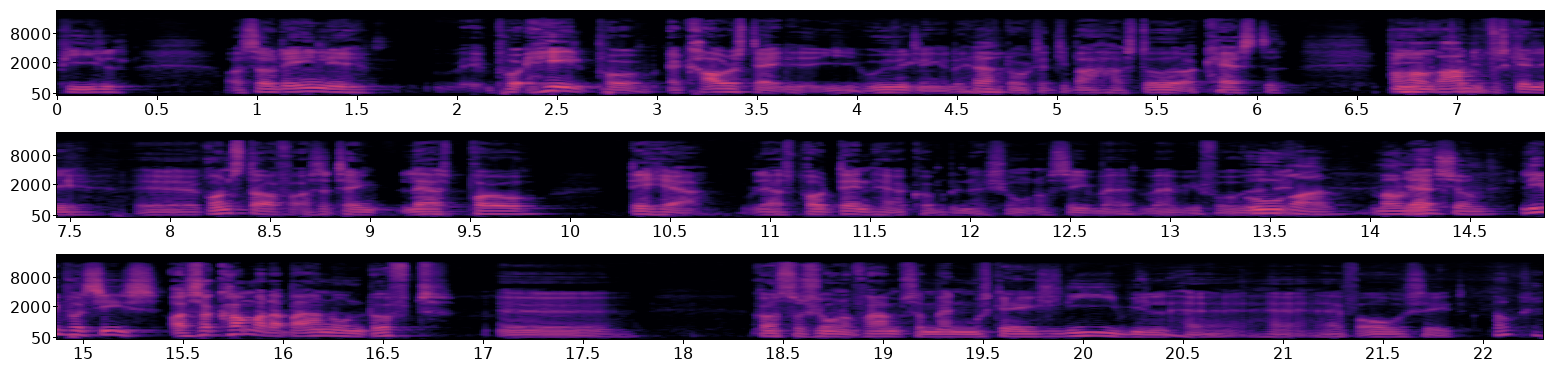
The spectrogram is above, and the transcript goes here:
pile, og så er det egentlig på, helt på kravlestadiet i udviklingen af det her Ja. ja. produkt, at de bare har stået og kastet har på de forskellige øh, grundstoffer, og så tænkt, lad os prøve det her, lad os prøve den her kombination, og se, hvad, hvad vi får ud af det. uran, magnesium. Lige præcis. Og så kommer der bare nogle duft øh, konstruktioner frem, som man måske ikke lige ville have, have, have forudset. Okay.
